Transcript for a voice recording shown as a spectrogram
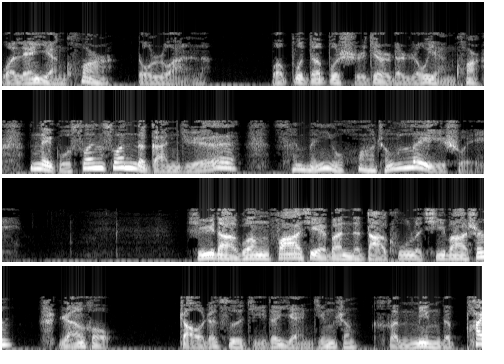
我连眼眶都软了。我不得不使劲的揉眼眶，那股酸酸的感觉才没有化成泪水。徐大光发泄般的大哭了七八声，然后照着自己的眼睛上狠命的拍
